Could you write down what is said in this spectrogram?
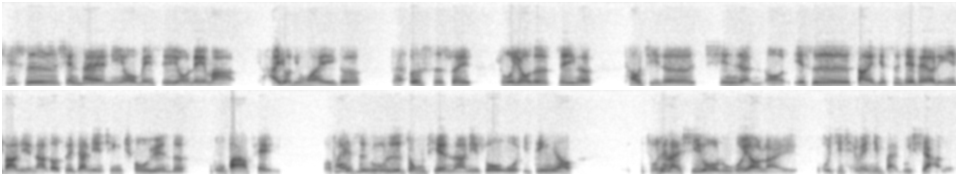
其实现在你有梅西，有内马尔，还有另外一个在二十岁左右的这一个。超级的新人哦，也是上一届世界杯二零一八年拿到最佳年轻球员的姆巴佩哦，他也是如日中天呐。你说我一定要首先来 C 罗，如果要来，我已经前面已经摆不下了。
